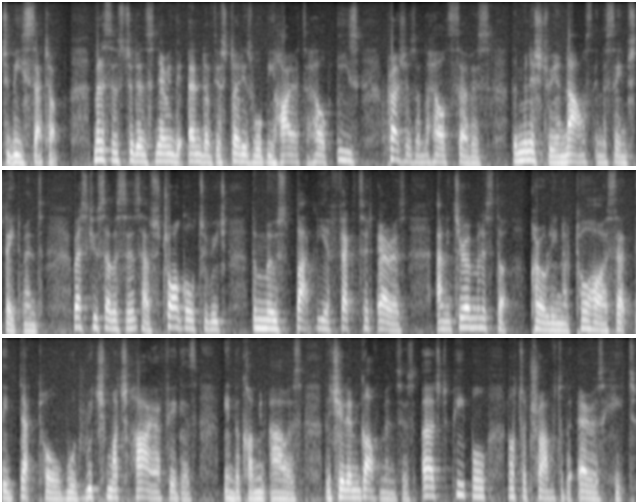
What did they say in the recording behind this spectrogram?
to be set up. Medicine students nearing the end of their studies will be hired to help ease pressures on the health service, the ministry announced in the same statement. Rescue services have struggled to reach the most badly affected areas, and Interior Minister Carolina Tohá said the death toll would reach much higher figures in the coming hours. The Chilean government has urged people not to travel to the areas hit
